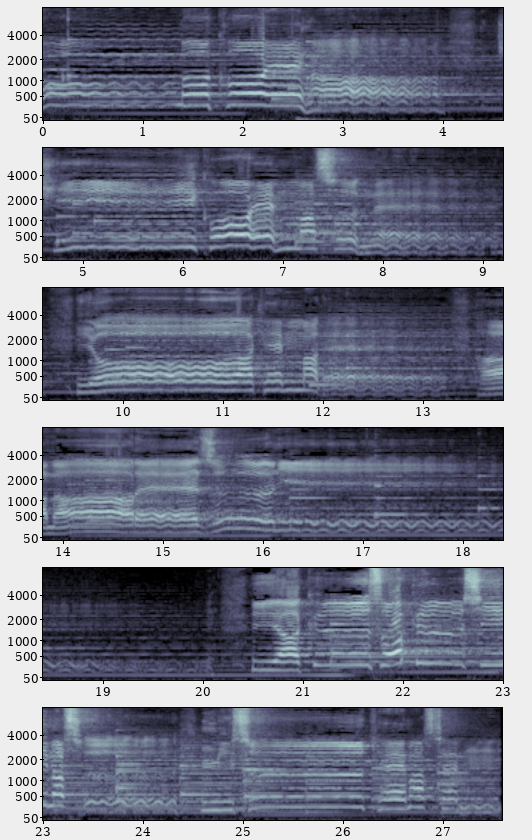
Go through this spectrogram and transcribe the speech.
の声が聞こえますね。夜明けまで離れずに。約束します。見捨てません。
